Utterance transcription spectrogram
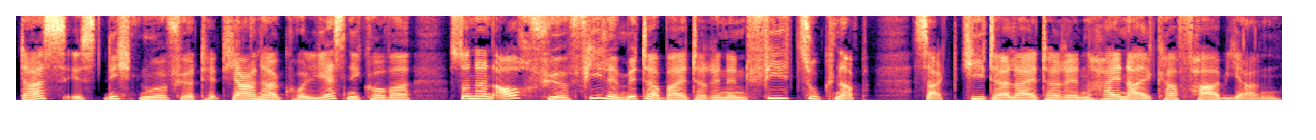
Das ist nicht nur für Tetjana Koljesnikowa, sondern auch für viele Mitarbeiterinnen viel zu knapp, sagt Kita-Leiterin Heinalka Fabian.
